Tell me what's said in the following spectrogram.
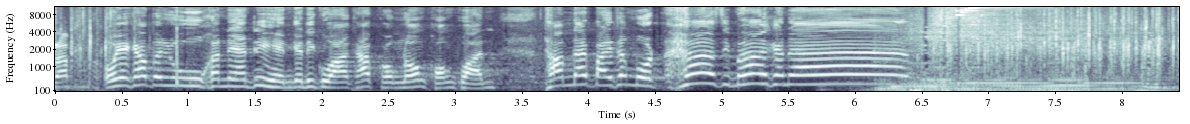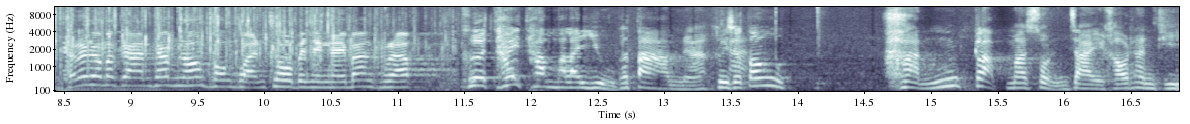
ครับ โอเคครับไปดูคะแนนที่เห็นกันดีกว่าครับ ของน้องของขวัญทำได้ไปทั้งหมด 55 คะแนนคณะกรรมการครับน้องของขวัญโชว์เป็นยังไงบ้างครับ คือถ้าให้ทำอะไรอยู่ก็ตามนะ คือจะต้องหันกลับมาสนใจเขาทันที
